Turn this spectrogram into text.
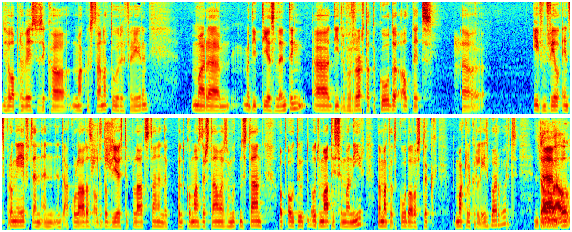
developer geweest, dus ik ga makkelijk daar naartoe refereren. Maar uh, met die TS-linting, uh, die ervoor zorgt dat de code altijd uh, evenveel insprongen heeft en, en, en de accolades altijd op de juiste plaats staan en de puntkomma's er staan waar ze moeten staan op auto automatische manier, dan maakt dat de code al een stuk makkelijker leesbaar wordt. Dat Ehm, wel,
